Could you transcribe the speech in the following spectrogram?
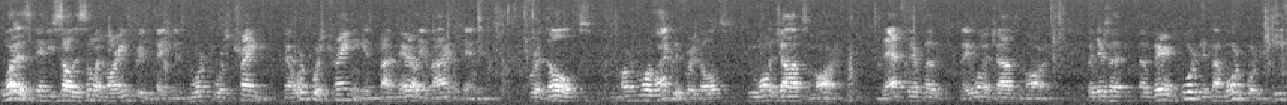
One is, and you saw this somewhat in Maureen's presentation, is workforce training. Now, workforce training is primarily, in my opinion, for adults, or more likely for adults, who want a job tomorrow. That's their focus. They want a job tomorrow. But there's a, a very important, if not more important, piece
